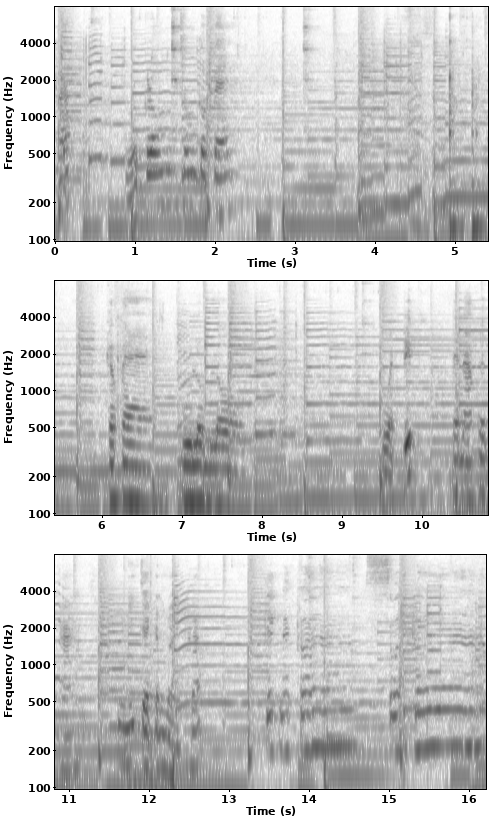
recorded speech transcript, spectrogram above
ครับหัวกลมชงกาแฟ กาแฟภูลมโลขวดริปในน้ำเพิ่มทางพรุ่งนี้เจอกันใหม่ครับ เก๊กนะครับ สวัสดีครั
